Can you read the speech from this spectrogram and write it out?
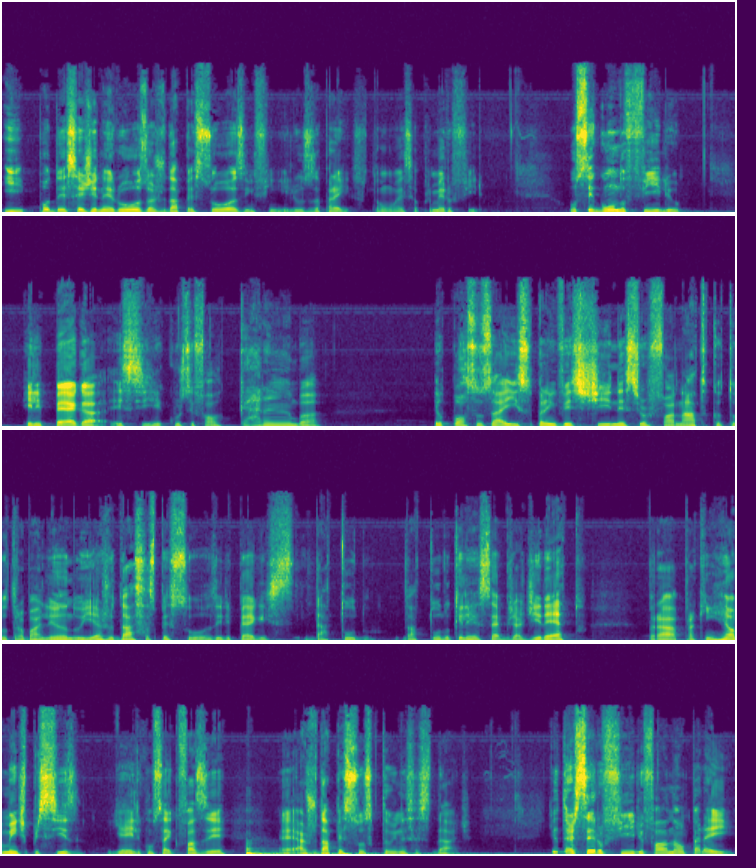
e poder ser generoso, ajudar pessoas, enfim, ele usa para isso. Então esse é o primeiro filho. O segundo filho, ele pega esse recurso e fala: "Caramba, eu posso usar isso para investir nesse orfanato que eu estou trabalhando e ajudar essas pessoas". Ele pega e dá tudo, dá tudo que ele recebe já direto para quem realmente precisa. E aí ele consegue fazer, é, ajudar pessoas que estão em necessidade. E o terceiro filho fala: não, peraí,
